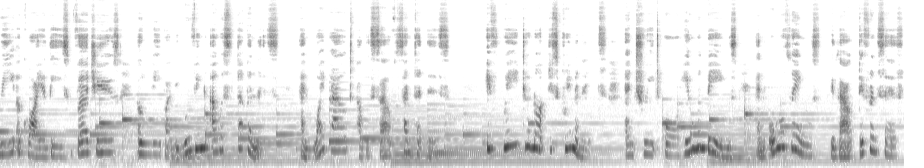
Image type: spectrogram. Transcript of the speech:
We acquire these virtues only by removing our stubbornness and wipe out our self centeredness. If we do not discriminate and treat all human beings and all things without differences,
